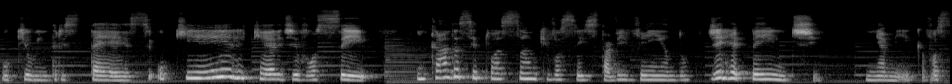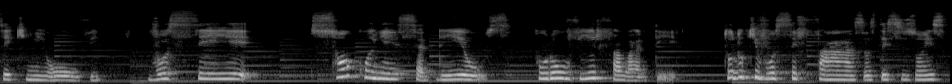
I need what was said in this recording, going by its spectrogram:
o que o entristece, o que ele quer de você em cada situação que você está vivendo. De repente, minha amiga, você que me ouve, você só conhece a Deus por ouvir falar dele. Tudo que você faz, as decisões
